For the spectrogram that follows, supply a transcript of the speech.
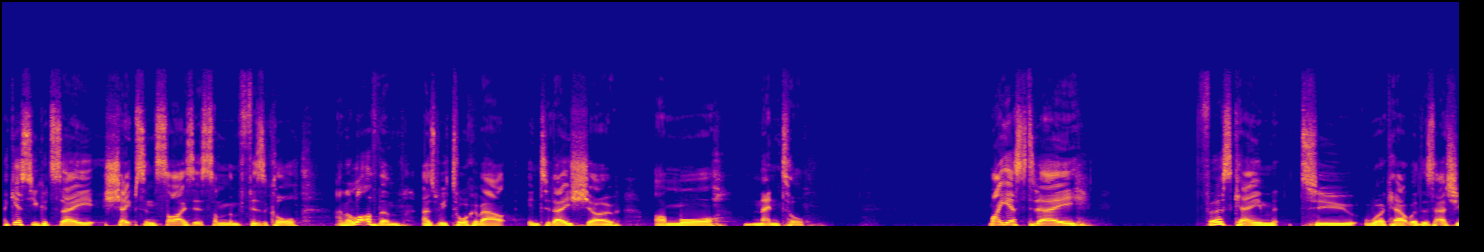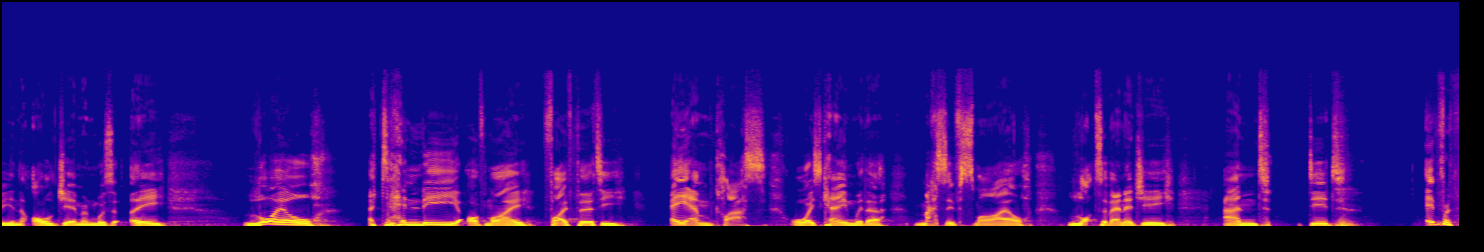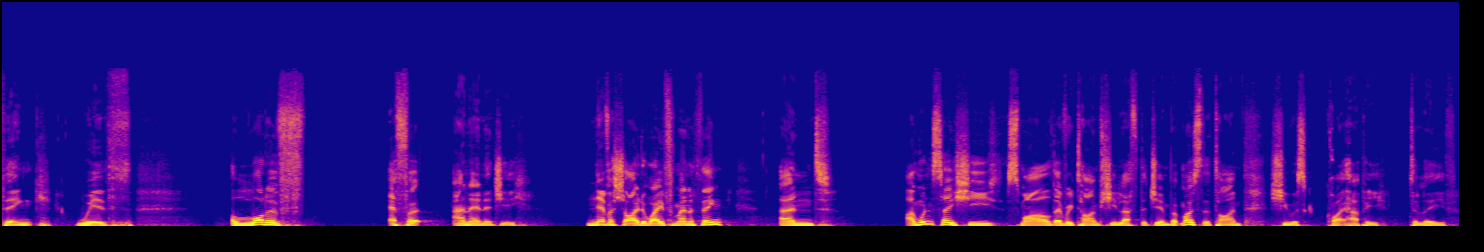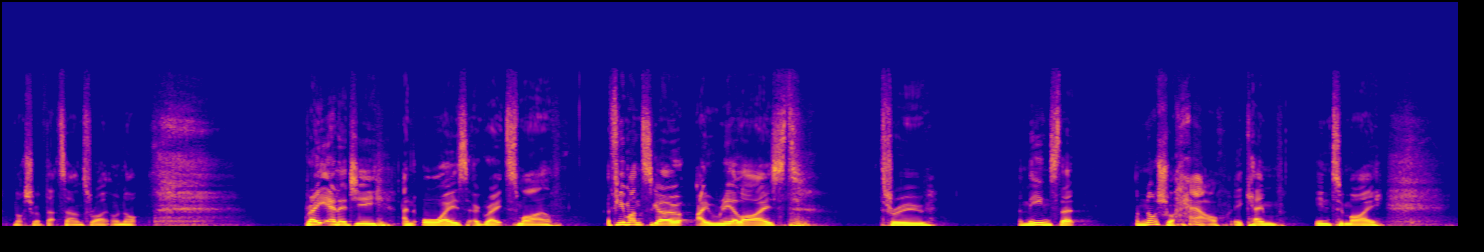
I guess you could say, shapes and sizes, some of them physical, and a lot of them, as we talk about in today's show, are more mental. My guest today first came to work out with us actually in the old gym and was a loyal attendee of my 530 AM class. Always came with a massive smile, lots of energy, and did everything with a lot of effort and energy. Never shied away from anything. And I wouldn't say she smiled every time she left the gym, but most of the time she was quite happy to leave. Not sure if that sounds right or not. Great energy and always a great smile. A few months ago, I realized through a means that I'm not sure how it came into my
